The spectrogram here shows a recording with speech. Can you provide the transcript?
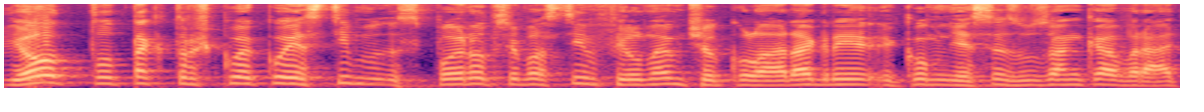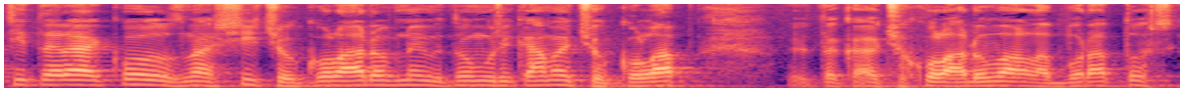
jo, to tak trošku jako je s tím spojeno třeba s tím filmem Čokoláda, kdy jako mě se Zuzanka vrátí teda jako z naší čokoládovny, my tomu říkáme čokolab, taková čokoládová laboratoř,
